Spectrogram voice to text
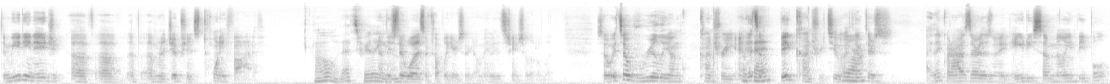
The median age of, of, of, of an Egyptian is 25. oh, that's really At least young. it was a couple of years ago. Maybe it's changed a little bit. So it's a really young country, and it's a big country too. I Yeah. think there's, I think when I was there, there's like 80 some million people.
